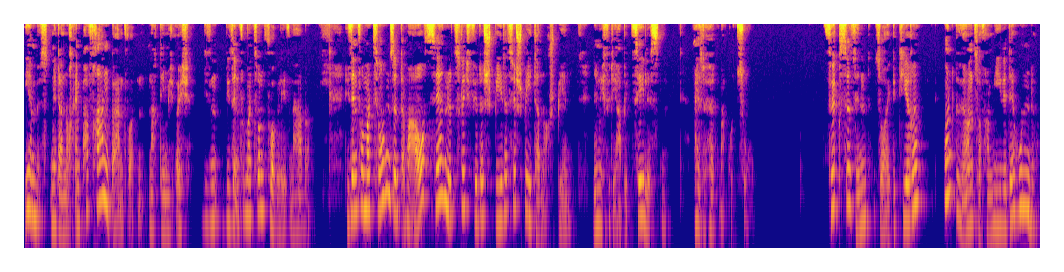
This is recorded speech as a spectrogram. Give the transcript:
ihr müsst mir dann noch ein paar Fragen beantworten, nachdem ich euch diesen, diese Informationen vorgelesen habe. Diese Informationen sind aber auch sehr nützlich für das Spiel, das wir später noch spielen, nämlich für die ABC-Listen. Also hört mal gut zu. Füchse sind Säugetiere und gehören zur Familie der Hunde.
